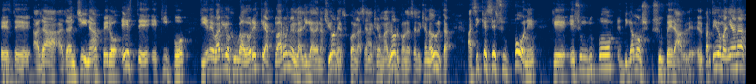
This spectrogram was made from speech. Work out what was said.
este, allá, allá en China, pero este equipo tiene varios jugadores que actuaron en la Liga de Naciones, con la selección mayor, con la selección adulta. Así que se supone que es un grupo, digamos, superable. El partido mañana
